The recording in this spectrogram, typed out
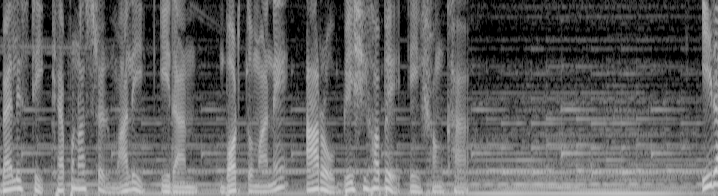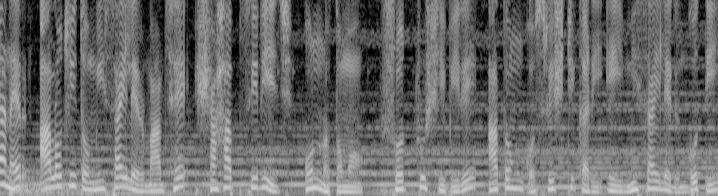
ব্যালিস্টিক ক্ষেপণাস্ত্রের মালিক ইরান। বর্তমানে আরও বেশি হবে এই সংখ্যা। ইরানের আলোচিত মিসাইলের মাঝে সাহাব সিরিজ অন্যতম। শত্রু শিবিরে আতঙ্ক সৃষ্টিকারী এই মিসাইলের গতি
